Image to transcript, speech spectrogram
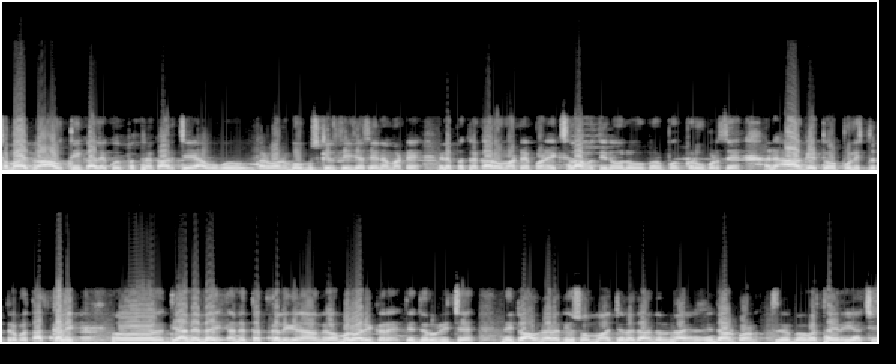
સમાજમાં આવતીકાલે કોઈ પત્રકાર છે આવું કરવાનું બહુ મુશ્કેલ થઈ જશે એના માટે. એટલે પત્રકારો માટે પણ એક સલામતીનો ઓલું કર- કરવું પડશે. અને આ અંગે તો પોલીસ તંત્ર પર તાત્કાલિક ધ્યાને લઈ અને તાત્કાલિક આ અંગે અમલવારી કરે તે જરૂરી છે. નહીં તો આવનારા દિવસોમાં જલદ આંદોલનના એંધાણ પણ વર્તાઈ રહ્યા છે.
